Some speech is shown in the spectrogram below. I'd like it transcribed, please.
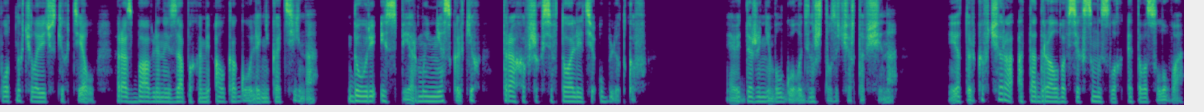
потных человеческих тел, разбавленной запахами алкоголя, никотина, дури и спермы нескольких трахавшихся в туалете ублюдков. Я ведь даже не был голоден, что за чертовщина. Я только вчера отодрал во всех смыслах этого слова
